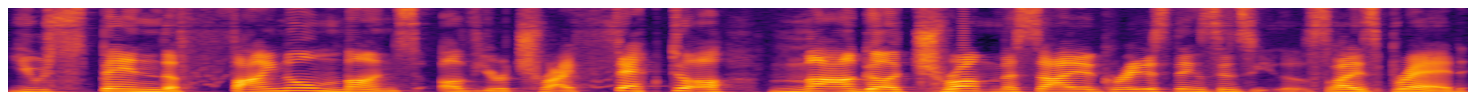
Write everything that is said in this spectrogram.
you spend the final months of your trifecta MAGA Trump Messiah, greatest thing since sliced bread,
